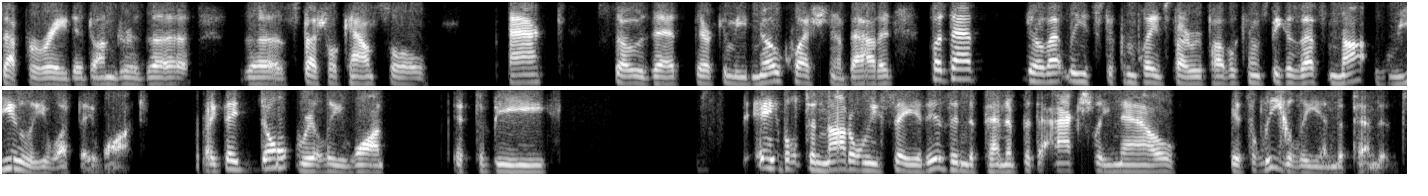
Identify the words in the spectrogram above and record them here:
separated under the the Special Counsel Act so that there can be no question about it. But that you know that leads to complaints by Republicans because that's not really what they want. Right? They don't really want it to be able to not only say it is independent, but to actually now it's legally independent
